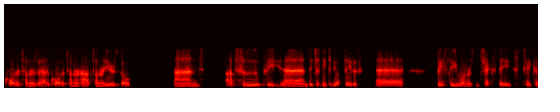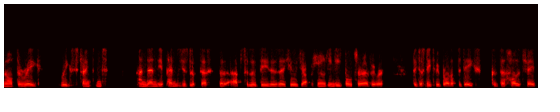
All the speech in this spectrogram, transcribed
quarter tonners. I had a quarter tonner, half tonner years ago, and absolutely, and they just need to be updated. Uh, basically, runners and check stays taken off the rig, rig strengthened, and then the appendages looked at. But absolutely, there's a huge opportunity, and these boats are everywhere. They just need to be brought up to date because the hull shape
